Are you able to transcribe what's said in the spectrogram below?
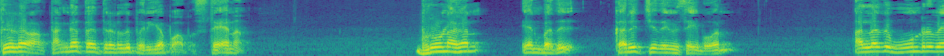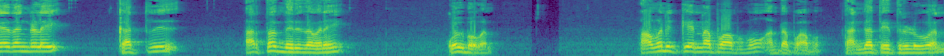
திருடறான் தங்கத்தை திருடுறது பெரிய பாபம் ஸ்தேனன். புருணகன் என்பது கருச்சிதைவு செய்பவன். அல்லது மூன்று வேதங்களை கற்று அர்த்தம் தெரிந்தவனை கொள்பவன் அவனுக்கு என்ன பாபமோ அந்த பாபம். தங்கத்தை திருடுவன்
